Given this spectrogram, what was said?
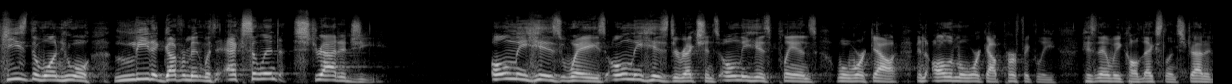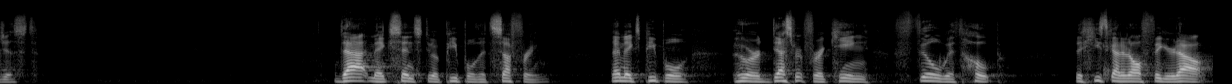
He's the one who will lead a government with excellent strategy. Only his ways, only his directions, only his plans will work out, and all of them will work out perfectly. His name will be called excellent strategist. That makes sense to a people that's suffering. That makes people who are desperate for a king fill with hope that he's got it all figured out.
